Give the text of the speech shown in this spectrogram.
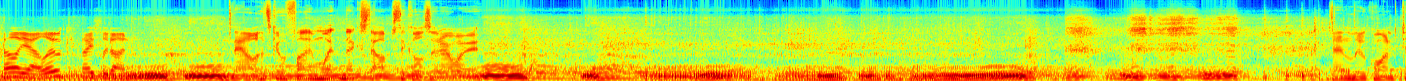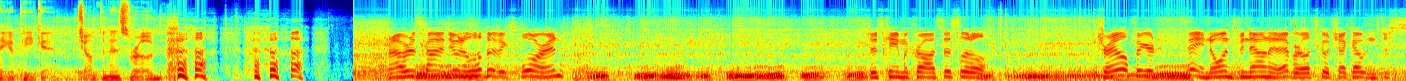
Hell yeah, Luke. Nicely done. Now let's go find what next obstacles in our way. Then Luke wanted to take a peek at jumping this road. Now we're just kind of doing a little bit of exploring. Just came across this little trail. Figured, hey, no one's been down it ever. Let's go check out and just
